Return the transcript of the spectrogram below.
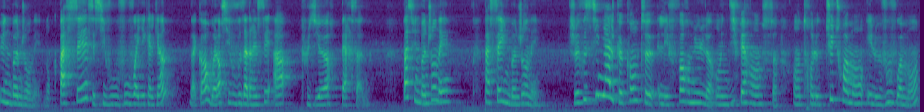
une bonne journée. Donc passer, c'est si vous, vous voyez quelqu'un, d'accord? Ou alors si vous vous adressez à plusieurs personnes. Passe une bonne journée. Passez une bonne journée. Je vous signale que quand les formules ont une différence entre le tutoiement et le vouvoiement,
